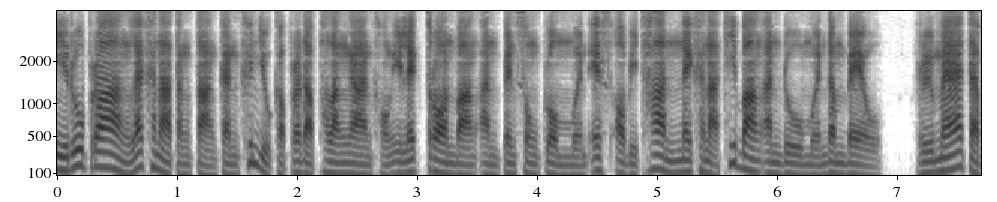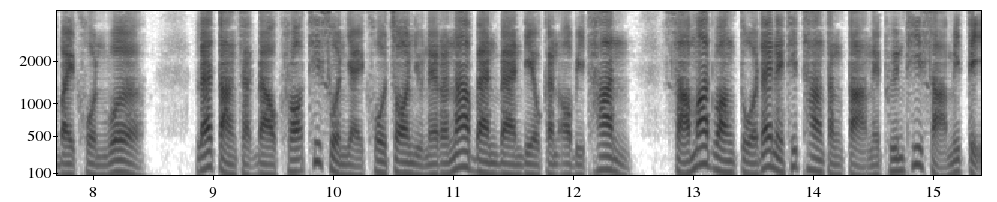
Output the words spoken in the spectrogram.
มีรูปร่างและขนาดต่างๆ กันขึ้นอยู่กับระดับพลังงานของอิเล็กตรอนบางอันเป็นทรงกลมเหมือน s ออร์บิทัลในขณะที่บางอันดูเหมือนดัมเบล หรือแม้แต่ไบโคลเวอร์ และต่างจากดาวเคราะห์ที่ส่วนใหญ่โคจรอยู่ในระนาบแบนๆเดียวกันออร์บิทัลสามารถวางตัวได้ในทิศทางต่างๆ ในพื้นที่สามมิติ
